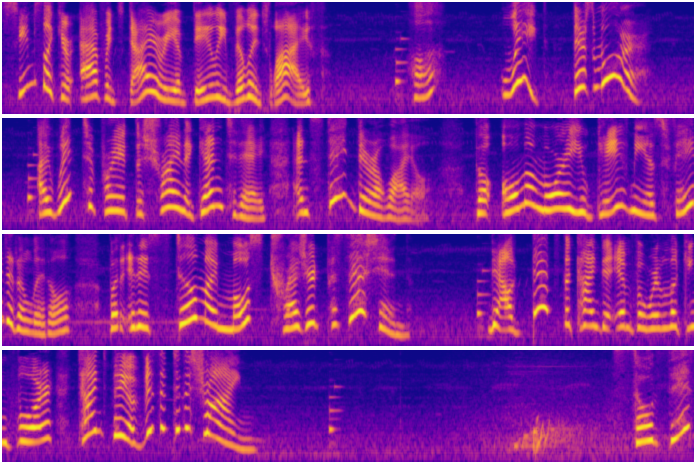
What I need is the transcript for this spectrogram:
seems like your average diary of daily village life. Huh? Wait, there's more! I went to pray at the shrine again today and stayed there a while. The Omamori you gave me has faded a little, but it is still my most treasured possession. Now that's the kind of info we're looking for. Time to pay a visit to the shrine. So this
